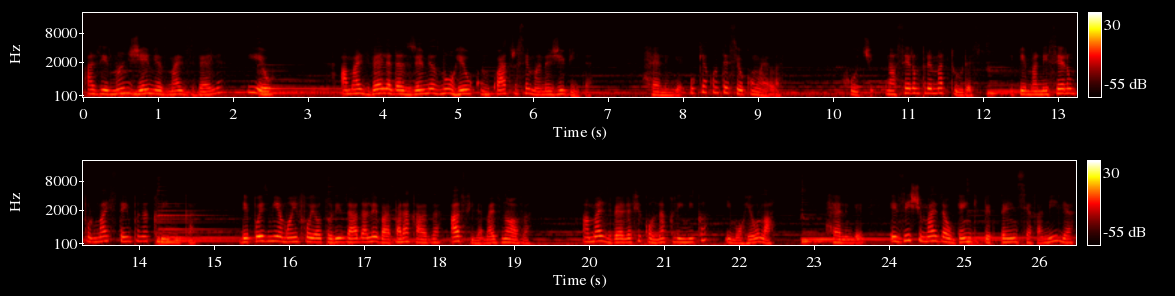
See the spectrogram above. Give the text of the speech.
as irmãs gêmeas mais velhas e eu. A mais velha das gêmeas morreu com quatro semanas de vida. Hellinger. O que aconteceu com elas? Ruth. Nasceram prematuras e permaneceram por mais tempo na clínica. Depois minha mãe foi autorizada a levar para casa a filha mais nova. A mais velha ficou na clínica e morreu lá. Hellinger, existe mais alguém que pertence à família?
